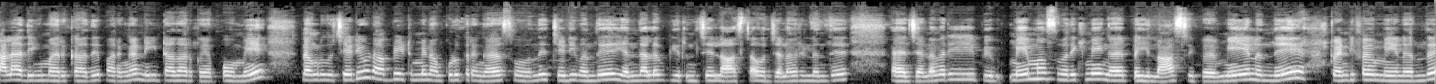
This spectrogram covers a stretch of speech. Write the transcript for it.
களை அதிகமாக இருக்காது. பாருங்கள் நீட்டாக தான் இருக்கும் எப்போவுமே. நான் உங்களுக்கு செடியோட அப்டேட்டுமே நான் கொடுக்குறேங்க. ஸோ வந்து செடி வந்து எந்த அளவுக்கு இருந்துச்சு? லாஸ்ட்டாக ஒரு ஜனவரிலேருந்து ஜனவரி மே மாதம் வரைக்குமே எங்கள் இப்போ லாஸ்ட் இப்போ மேலேருந்தே டுவெண்ட்டி ஃபைவ் மேலேருந்து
